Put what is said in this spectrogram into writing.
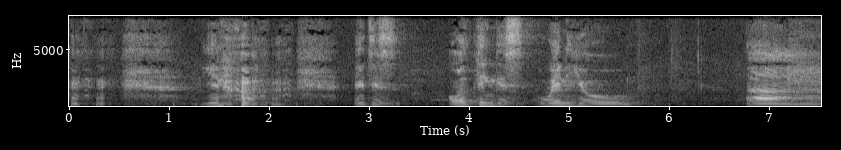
you know, it is all things when you. Uh,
